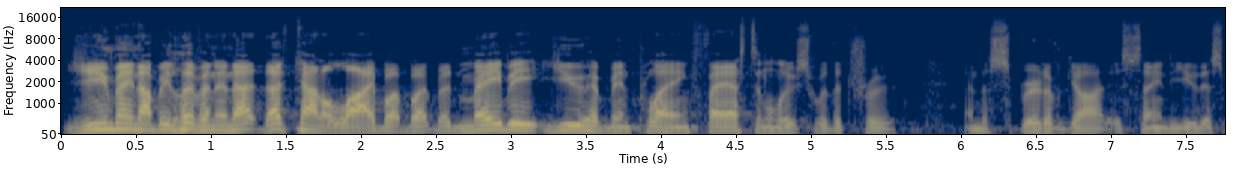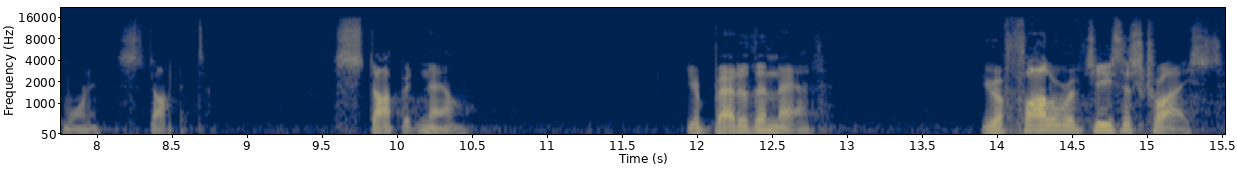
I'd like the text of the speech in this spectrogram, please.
you may not be living in that, that kind of lie, but, but, but maybe you have been playing fast and loose with the truth. And the Spirit of God is saying to you this morning stop it. Stop it now. You're better than that. You're a follower of Jesus Christ.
